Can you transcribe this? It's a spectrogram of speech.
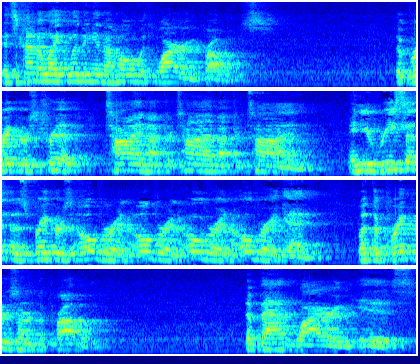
It's kind of like living in a home with wiring problems. The breakers trip time after time after time and you reset those breakers over and over and over and over again. But the breakers aren't the problem. The bad wiring is.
